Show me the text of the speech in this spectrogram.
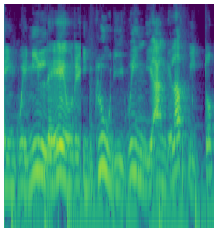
in quei 1000 euro includi quindi anche l'affitto,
